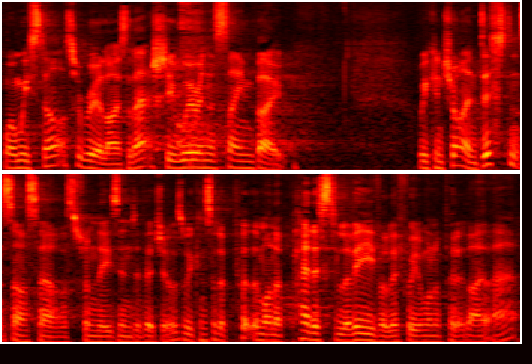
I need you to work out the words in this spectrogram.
when we start to realise that actually we're in the same boat. We can try and distance ourselves from these individuals. We can sort of put them on a pedestal of evil, if we want to put it like that.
